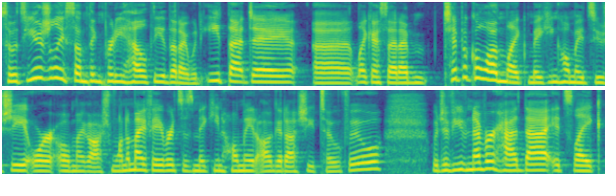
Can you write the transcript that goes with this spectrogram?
So it's usually something pretty healthy that I would eat that day. Uh, like I said, I'm typical on like making homemade sushi, or oh my gosh, one of my favorites is making homemade agedashi tofu, which if you've never had that, it's like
